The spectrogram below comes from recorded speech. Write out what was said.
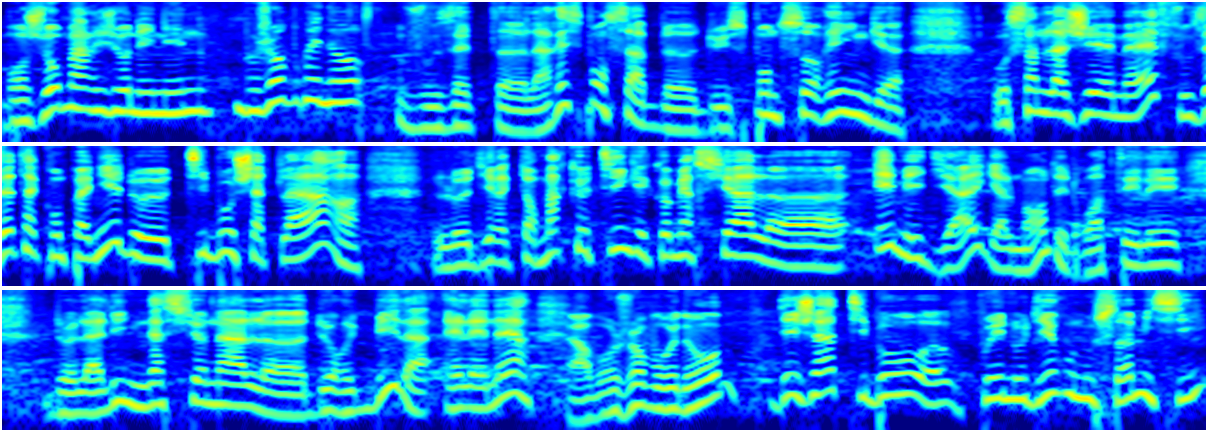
Bonjour Marie-Jonénine. Bonjour Bruno. Vous êtes euh, la responsable du sponsoring au sein de la GMF. Vous êtes accompagné de Thibaut Châtelard, le directeur marketing et commercial euh, et médias également des droits télé de la Ligue nationale de rugby, la LNR. Alors bonjour Bruno. Déjà Thibaut, euh, vous pouvez nous dire où nous sommes ici?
